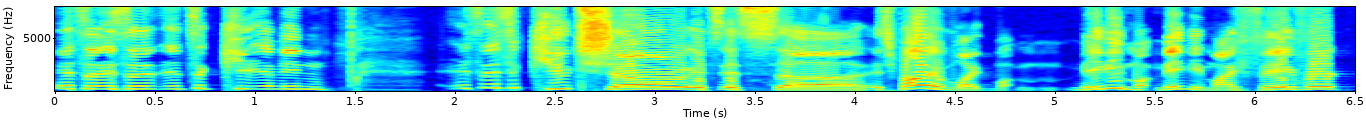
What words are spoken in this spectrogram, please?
it's a it's a it's a I mean. It's, it's a cute show. It's it's uh it's probably like maybe maybe my favorite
